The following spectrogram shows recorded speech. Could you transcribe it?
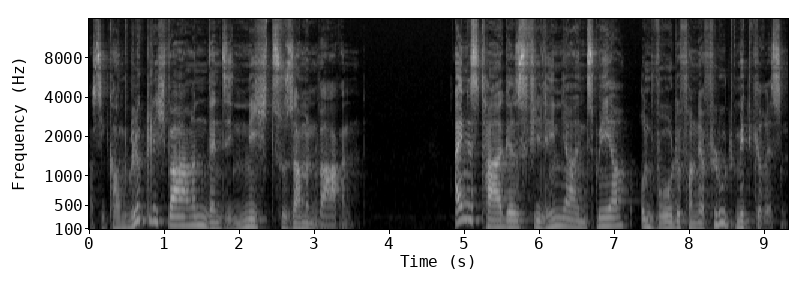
dass sie kaum glücklich waren, wenn sie nicht zusammen waren. Eines Tages fiel Hinja ins Meer und wurde von der Flut mitgerissen.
